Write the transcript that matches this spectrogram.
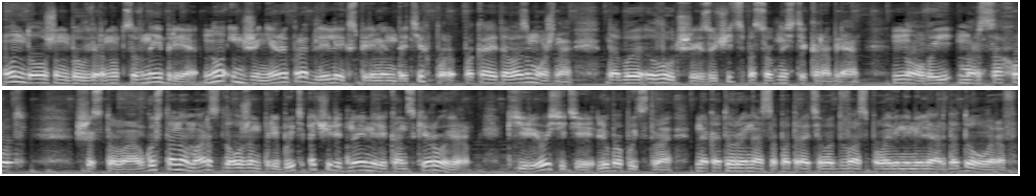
Он должен был вернуться в ноябре, но инженеры продлили эксперимент до тех пор, пока это возможно, дабы лучше изучить способности корабля. Новый марсоход. 6 августа на Марс должен прибыть очередной американский ровер. Curiosity любопытство, на которое НАСА потратила 2,5 миллиарда долларов,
